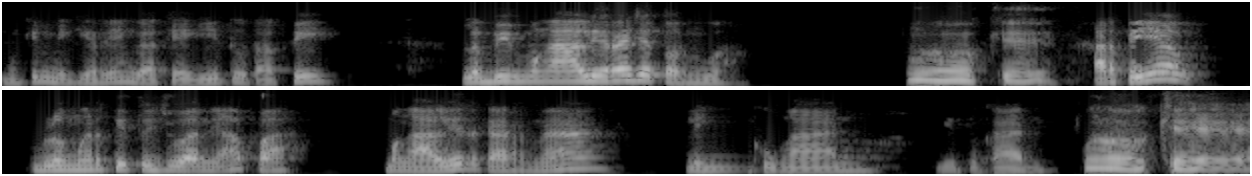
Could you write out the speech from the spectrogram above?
mungkin mikirnya nggak kayak gitu, tapi lebih mengalir aja ton gua. Oke. Okay. Artinya belum ngerti tujuannya apa, mengalir karena lingkungan gitu kan. Oke. Okay.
